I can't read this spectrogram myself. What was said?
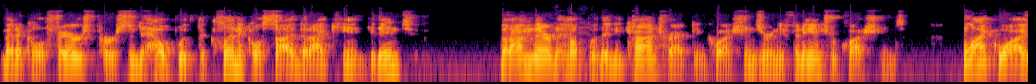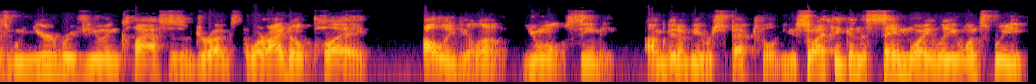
medical affairs person to help with the clinical side that I can't get into. But I'm there to help with any contracting questions or any financial questions. Likewise, when you're reviewing classes of drugs where I don't play, I'll leave you alone. You won't see me. I'm going to be respectful of you. So I think in the same way, Lee, once we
